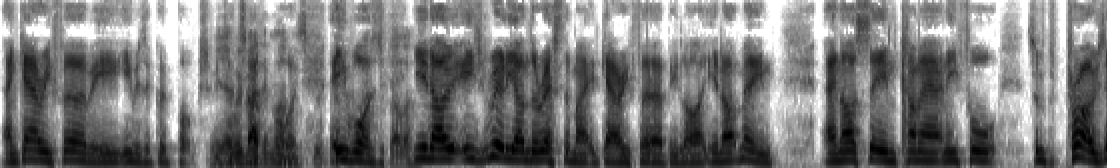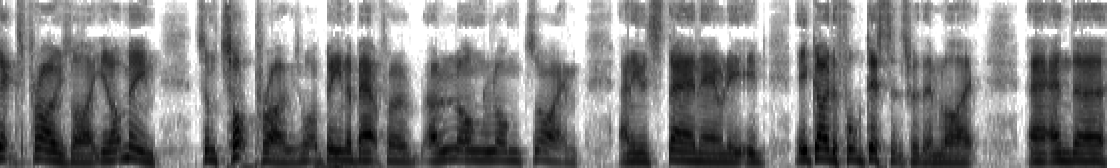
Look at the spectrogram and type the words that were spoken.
And Gary Furby, he was a good boxer. He was Yeah, we've had him on. boy. He's good- He was. fella. You know, he's really underestimated Gary Furby, like, you know what I mean? And I see him come out and he fought some pros, ex pros, like, you know what I mean? Some top pros, what have been about for a, a long, long time. And he would stand there and he, he'd, he'd go the full distance with them, like, and, uh,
